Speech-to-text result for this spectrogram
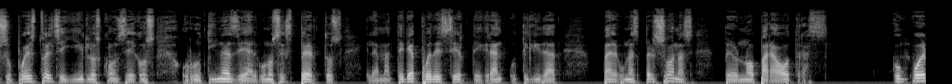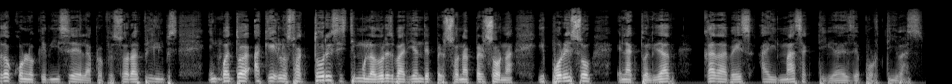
supuesto, el seguir los consejos o rutinas de algunos expertos en la materia puede ser de gran utilidad para algunas personas, pero no para otras. Concuerdo con lo que dice la profesora Phillips en cuanto a que los factores estimuladores varían de persona a persona y por eso en la actualidad cada vez hay más actividades deportivas.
